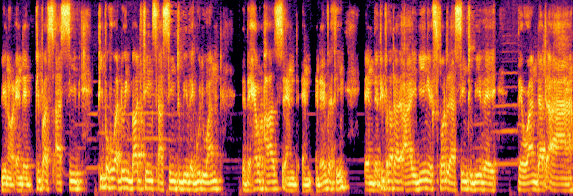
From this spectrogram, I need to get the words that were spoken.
You know, and then people are seen people who are doing bad things are seen to be the good one, the helpers and and, and everything. And the people that are, are being exploited are seen to be the the one that are,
